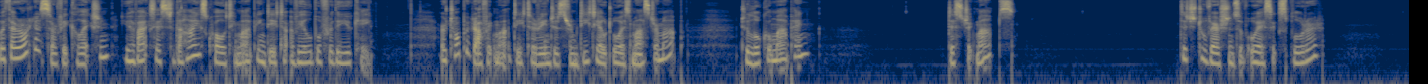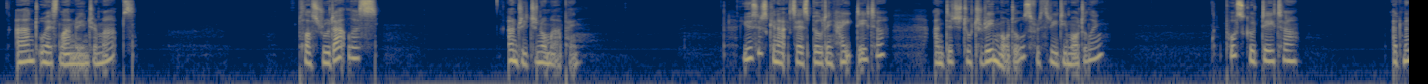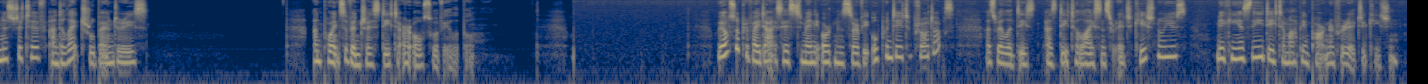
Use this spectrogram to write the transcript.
With our Ordnance Survey collection, you have access to the highest quality mapping data available for the UK. Our topographic map data ranges from detailed OS MasterMap to local mapping, district maps, digital versions of OS Explorer and OS Landranger maps, plus Road Atlas and regional mapping. Users can access building height data and digital terrain models for 3D modelling, postcode data, administrative and electoral boundaries, and points of interest data are also available. We also provide access to many Ordnance Survey open data products, as well as data license for educational use, making us the data mapping partner for education.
